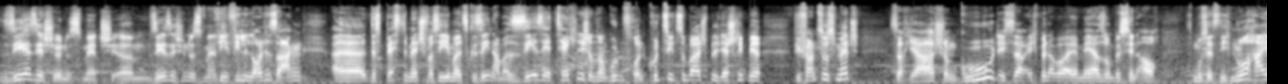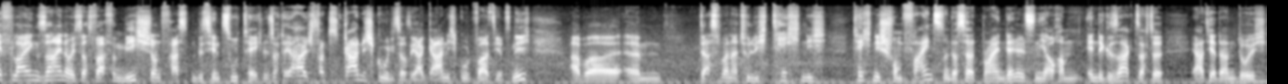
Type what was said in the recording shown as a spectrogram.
sehr, sehr schönes Match. Ähm, sehr, sehr schönes Match. Viel, viele Leute sagen, äh, das beste Match, was sie jemals gesehen haben. Also sehr, sehr technisch. Unserem guten Freund Kutzi zum Beispiel, der schrieb mir, wie fandst du das Match? Ich sag, ja, schon gut. Ich sag, ich bin aber mehr so ein bisschen auch, es muss jetzt nicht nur High-Flying sein, aber ich sag, es war für mich schon fast ein bisschen zu technisch. Ich sagte, ja, ich fand es gar nicht gut. Ich sag, ja, gar nicht gut war es jetzt nicht. Aber ähm, das war natürlich technisch, technisch vom Feinsten. Und das hat Brian Danielson ja auch am Ende gesagt. Sagte, er hat ja dann durch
